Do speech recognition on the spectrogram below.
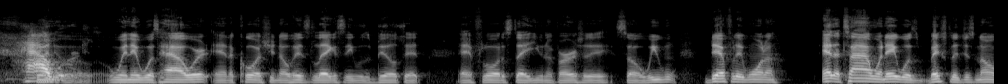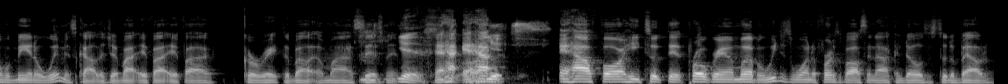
Howard, when, when it was Howard, and of course, you know his legacy was built at at Florida State University. So we definitely want to. At the time when they was basically just known for being a women's college, if I if I if I correct about my assessment, yes, and how, and how, yes. and how far he took that program up, and we just want to first of all send our condolences to the Bowden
